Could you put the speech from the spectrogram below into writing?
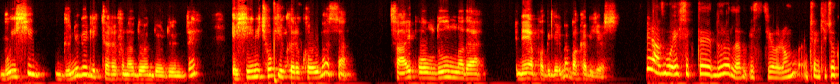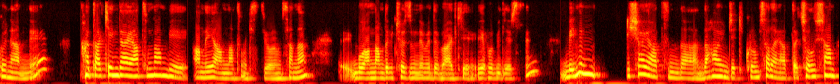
bu işin günübirlik tarafına döndürdüğünde eşiğini çok yukarı koymazsan sahip olduğunla da ne yapabilir mi bakabiliyorsun. Biraz bu eşikte duralım istiyorum. Çünkü çok önemli. Hatta kendi hayatımdan bir anıyı anlatmak istiyorum sana. E, bu anlamda bir çözümleme de belki yapabilirsin. Benim iş hayatında, daha önceki kurumsal hayatta çalışan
